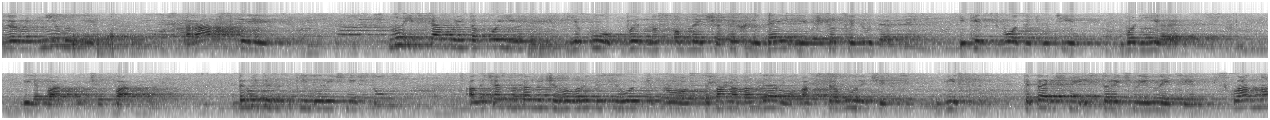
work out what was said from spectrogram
звироднілої, рабської, ну і всякої такої, яку видно з обличчя тих людей, якщо це люди, яких звозять у ті вольєри біля парку чи в парку. Даруйте за такий ліричний вступ, але, чесно кажучи, говорити сьогодні про Степана Бандеру, абстрагуючись від теперішньої історичної миті, складно,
